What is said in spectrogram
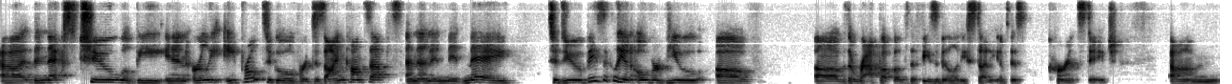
Uh, the next two will be in early April to go over design concepts, and then in mid May to do basically an overview of of the wrap up of the feasibility study of this current stage. Um,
